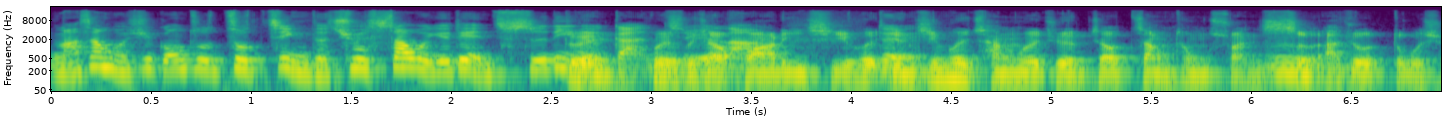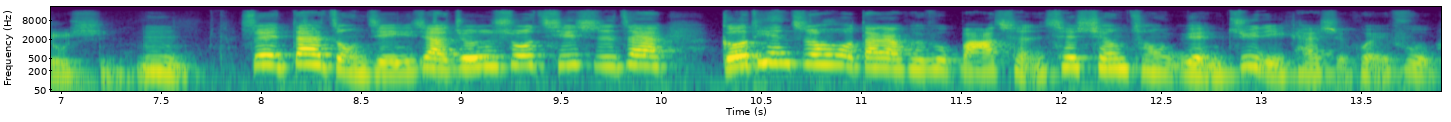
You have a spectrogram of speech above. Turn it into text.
马上回去工作做近的，却稍微有点吃力的感觉，会比较花力气，会眼睛会常会觉得比较胀痛酸涩，那就多休息。嗯，所以再总结一下，就是说，其实，在隔天之后大概恢复八成，先先从远距离开始恢复，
